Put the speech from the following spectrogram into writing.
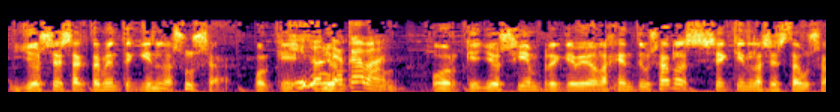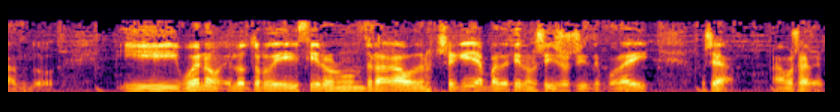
yo sé exactamente quién las usa. Porque ¿Y dónde yo- acaban? Porque yo siempre que veo a la gente usarlas, sé quién las está usando. Y bueno, el otro día hicieron un dragado de no sé qué y aparecieron seis o siete por ahí. O sea, vamos a ver,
